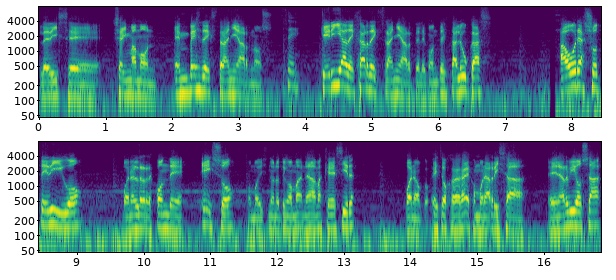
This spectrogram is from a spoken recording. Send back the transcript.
le dice Jay Mamón, en vez de extrañarnos. sí. Quería dejar de extrañarte, le contesta Lucas. Ahora yo te digo, bueno, él le responde eso, como diciendo no tengo más- nada más que decir. Bueno, esto es como una risa eh, nerviosa.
